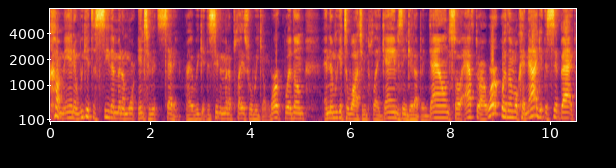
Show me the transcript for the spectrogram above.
come in and we get to see them in a more intimate setting, right? We get to see them in a place where we can work with them and then we get to watch them play games and get up and down. So after I work with them, okay, now I get to sit back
